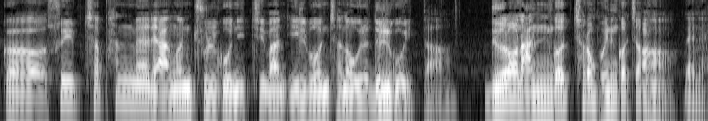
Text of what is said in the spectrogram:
그러니까 수입차 판매량은 줄곤 있지만 일본차는 오히려 늘고 있다. 늘어난 것처럼 보이는 거죠. 어. 네네.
